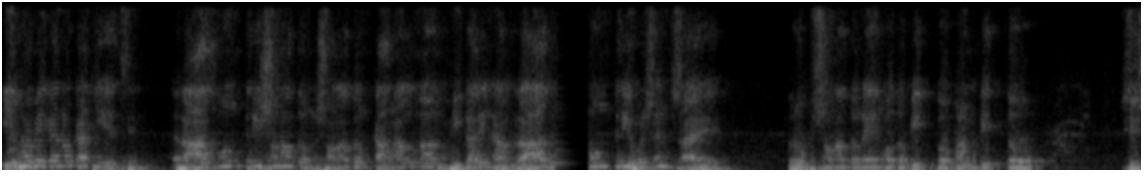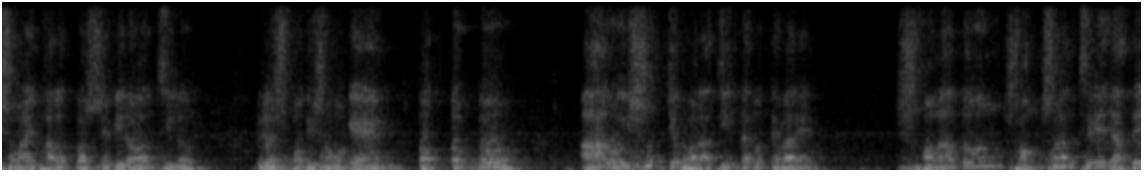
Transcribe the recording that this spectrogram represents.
এভাবে কেন কাটিয়েছেন? রাজমন্ত্রী সনাতন সনাতন কাঙাল নন ভিকারি নন রাজমন্ত্রী হোসেন সাহেব, রূপ সনাতনের মতো বিজ্ঞ পাণ্ডিত্য, সে সময় ভারতবর্ষে বিরল ছিল। বৃহস্পতি সম জ্ঞান, তত্ত্বজ্ঞ, আর ঐশ্বর্যে ভরা, চিন্তা করতে পারেন। সনাতন সংসার ছেড়ে যাতে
